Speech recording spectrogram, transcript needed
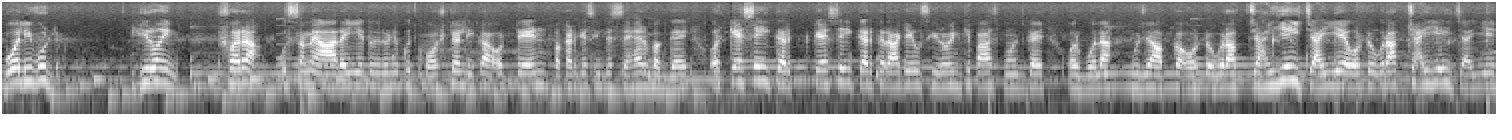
बॉलीवुड हीरोइन फरा उस समय आ रही है तो इन्होंने कुछ पोस्टर लिखा और ट्रेन पकड़ के सीधे शहर भग गए और कैसे ही कर, कैसे ही कर कर आके उस हीरोइन के पास पहुँच गए और बोला, मुझे आपका ऑटोग्राफ चाहिए ही चाहिए ऑटोग्राफ चाहिए ही चाहिए।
